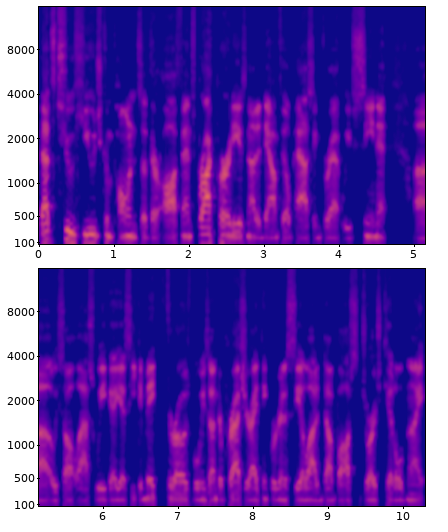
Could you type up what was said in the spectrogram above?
that's two huge components of their offense. Brock Purdy is not a downfield passing threat. We've seen it. Uh, we saw it last week. I guess he can make throws, but when he's under pressure, I think we're going to see a lot of dump offs to George Kittle tonight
